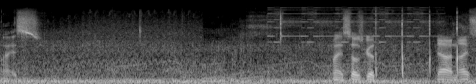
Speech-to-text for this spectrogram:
Nice. Nice, that was good. Yeah, nice.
